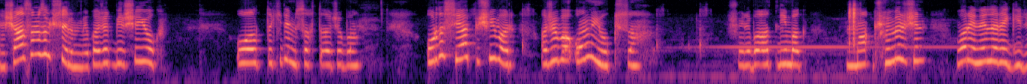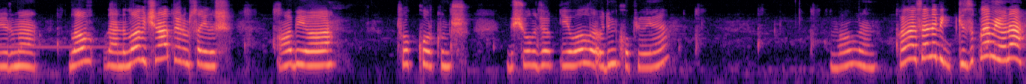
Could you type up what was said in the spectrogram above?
Ya şansımıza küselim. Yapacak bir şey yok. O alttaki de mi sahte acaba? Orada siyah bir şey var. Acaba o mu yoksa? Şöyle bir atlayayım bak. Ma- kömür için var ya nelere gidiyorum ha. Lav yani lav içine atlıyorum sayılır. Abi ya. Çok korkunç. Bir şey olacak diye vallahi ödüm kopuyor ya. Vallahi. Kanka sen de bir zıplamıyorsun ha.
